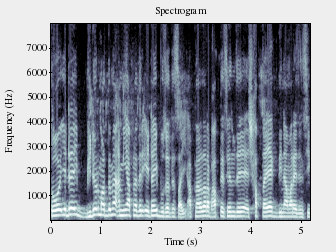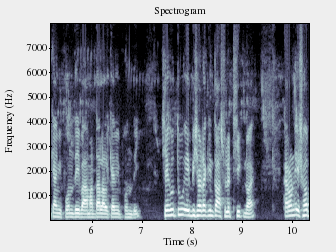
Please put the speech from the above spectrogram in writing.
তো এটাই ভিডিওর মাধ্যমে আমি আপনাদের এটাই বোঝাতে চাই। আপনারা যারা ভাবতেছেন যে সপ্তাহে একদিন আমার এজেন্সিকে আমি ফোন দিই বা আমার দালালকে আমি ফোন দিই, সেহেতু এই বিষয়টা কিন্তু আসলে ঠিক নয়। কারণ এসব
